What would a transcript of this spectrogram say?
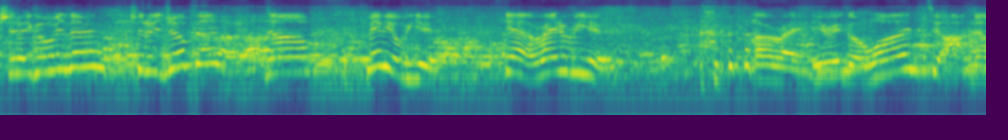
Should I go in there? Should I jump in? No? Maybe over here. Yeah, right over here. All right, here we go. One. two, ah, no.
